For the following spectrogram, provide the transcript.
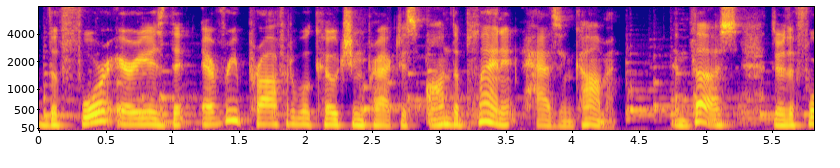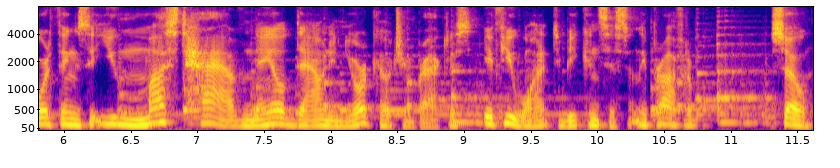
the four areas that every profitable coaching practice on the planet has in common. And thus, they're the four things that you must have nailed down in your coaching practice if you want it to be consistently profitable. So,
